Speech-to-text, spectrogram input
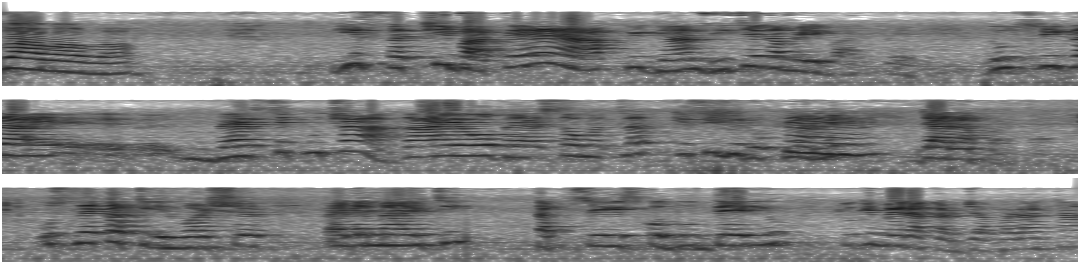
वाह वाह वाह। ये सच्ची बातें हैं आप भी ध्यान दीजिएगा मेरी बात पे। दूसरी गाय भैंस से पूछा गाय हो भैंस हो मतलब किसी भी रूप में हमें हम्म। जाना पड़ता है। उसने कहा तीन वर्ष पहले मैं आई थी तब से इसको दूध दे रही हूँ। क्योंकि मेरा कर्जा बड़ा था।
